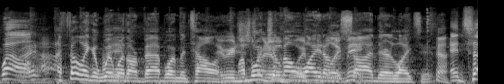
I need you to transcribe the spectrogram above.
Well, I, I felt like it went with our bad boy mentality. Maybe you're My just boy Jamel White people on the me. side there likes it. and so,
